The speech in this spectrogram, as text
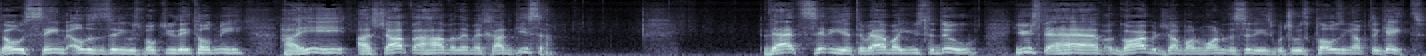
Those same elders of the city who spoke to you, they told me, Hahi Ashafa Havale Mechad Gisa. That city that the rabbi used to do used to have a garbage dump on one of the cities which was closing up the gate.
